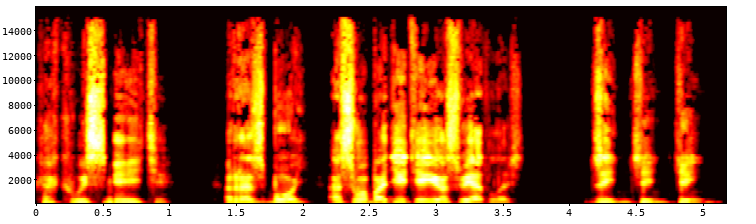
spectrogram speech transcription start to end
«Как вы смеете? Разбой! Освободите ее светлость!» «Дзинь-дзинь-дзинь!»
